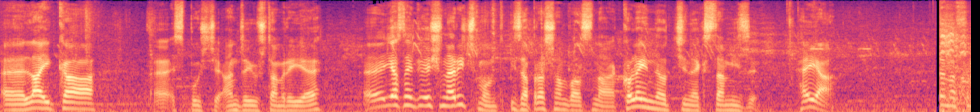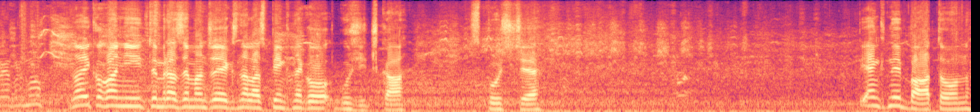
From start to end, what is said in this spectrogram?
e, lajka. E, spójrzcie, Andrzej już tam ryje. E, ja znajduję się na Richmond i zapraszam Was na kolejny odcinek z Tamizy. Heja! No i kochani, tym razem Andrzejek znalazł pięknego guziczka. Spójrzcie. Piękny baton.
